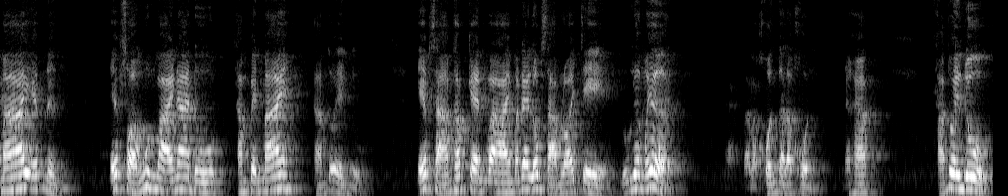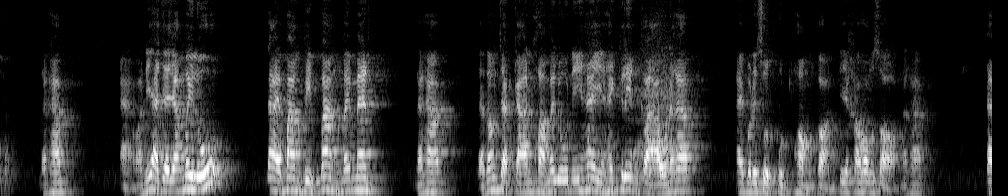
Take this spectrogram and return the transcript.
ไหม F1 F2 วุ่นวายน่าดูทำเป็นไหมถามตัวเองดู F3 ทับแกน y มาได้ลบ 300j รู้เรื่องไหมเอ่ยแต่ละคนแต่ละคนนะครับ ถามตัวเองดูนะครับอ่าวันนี้อาจจะยังไม่รู้ได้บ้างผิดบ้างไม่แม่นนะครับ แต่ต้องจัดการความไม่รู้นี้ให้ให้เกลี้ยงกล่านะครับ ให้บริสุทธิ์ผุดผ่องก่อนที่จะเข้าห้องสอบนะครับ ถ้า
